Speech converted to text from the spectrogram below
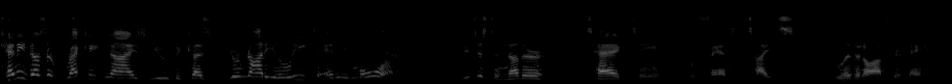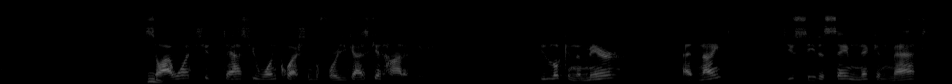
Kenny doesn't recognize you because you're not elite anymore. You're just another tag team with fancy tights living off your name. So hmm. I want you to ask you one question before you guys get hot at me. You look in the mirror at night, do you see the same Nick and Matt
